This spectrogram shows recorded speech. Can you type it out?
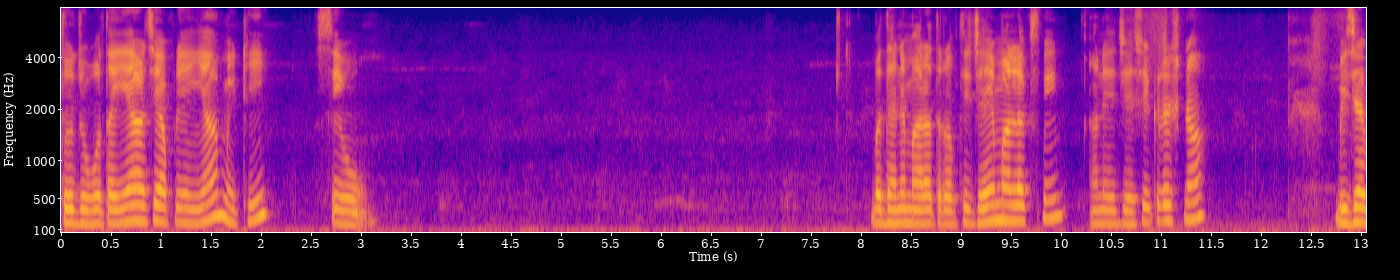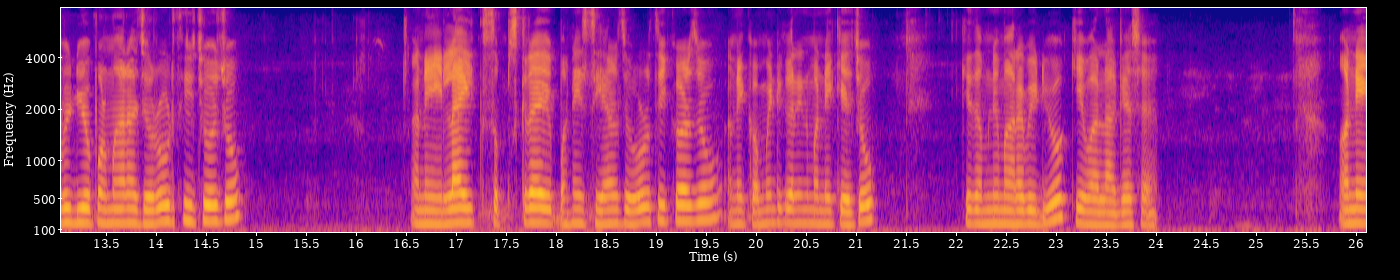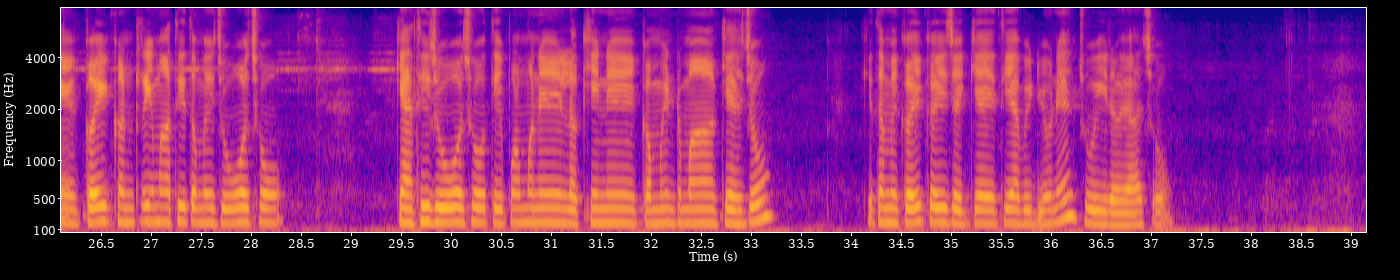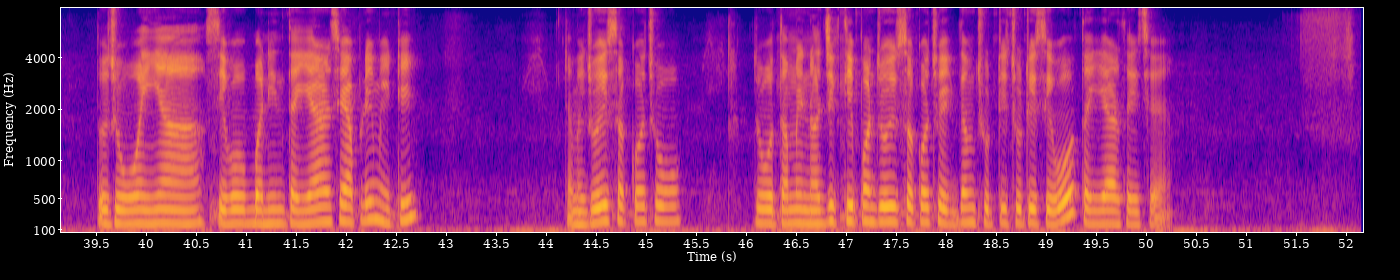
તો જુઓ તૈયાર છે આપણી અહીંયા મીઠી સેવો. બધાને મારા તરફથી જય મા લક્ષ્મી અને જય શ્રી કૃષ્ણ. બીજા વીડિયો પણ મારા જરૂરથી જોજો અને લાઈક સબસ્ક્રાઈબ અને શેર જરૂરથી કરજો અને કમેન્ટ કરીને મને કહેજો કે તમને મારા વીડિયો કેવા લાગે છે? અને કઈ કન્ટ્રીમાંથી તમે જુઓ છો? ક્યાંથી જુઓ છો? તે પણ મને લખીને કમેન્ટમાં કહેજો કે તમે કઈ કઈ જગ્યાએથી આ વિડીયોને જોઈ રહ્યા છો. તો જુઓ અહીંયા સેવો બનીને તૈયાર છે આપણી મીઠી? તમે જોઈ શકો છો. જો તમે નજીકથી પણ જોઈ શકો છો, એકદમ છૂટી છૂટી સેવો તૈયાર થઈ છે.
